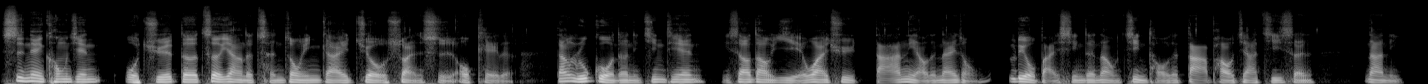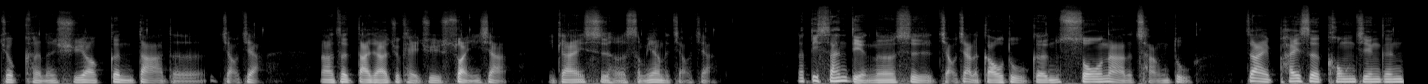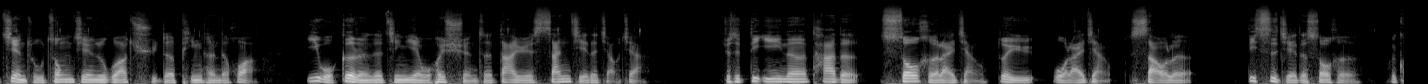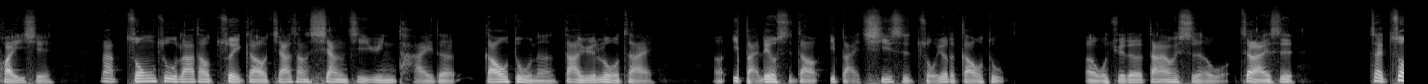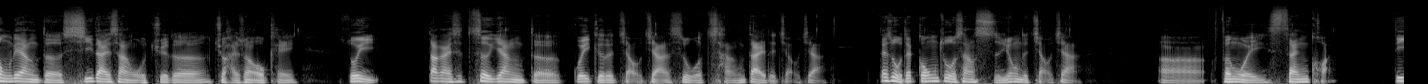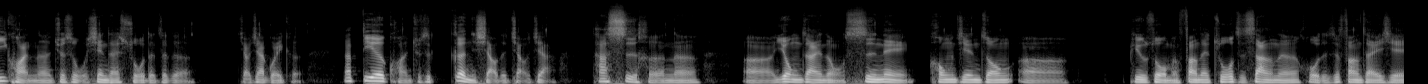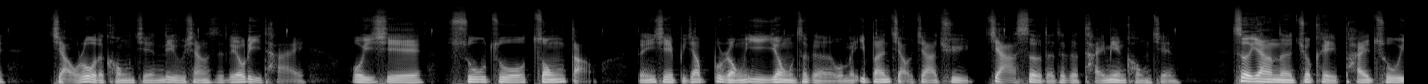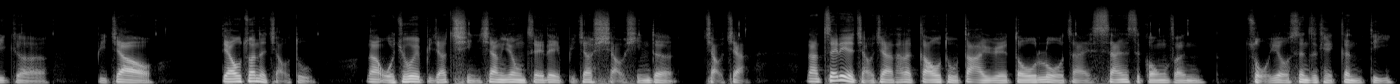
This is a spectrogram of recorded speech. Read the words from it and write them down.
室内空间，我觉得这样的承重应该就算是 OK 了。当如果呢，你今天你是要到野外去打鸟的那一种六百型的那种镜头的大炮加机身，那你就可能需要更大的脚架。那这大家就可以去算一下。你该适合什么样的脚架？那第三点呢，是脚架的高度跟收纳的长度。在拍摄空间跟建筑中间，如果要取得平衡的话，依我个人的经验，我会选择大约三节的脚架。就是第一呢，它的收合来讲，对于我来讲，少了第四节的收合会快一些。那中柱拉到最高，加上相机云台的高度呢，大约落在。呃，一百六十到一百七十左右的高度，呃，我觉得大概会适合我。再来是在重量的携带上，我觉得就还算 OK。所以大概是这样的规格的脚架是我常带的脚架。但是我在工作上使用的脚架，呃，分为三款。第一款呢，就是我现在说的这个脚架规格。那第二款就是更小的脚架，它适合呢，呃，用在那种室内空间中，呃，譬如说我们放在桌子上呢，或者是放在一些角落的空间，例如像是琉璃台或一些书桌中岛等一些比较不容易用这个我们一般脚架去架设的这个台面空间，这样呢就可以拍出一个比较。刁钻的角度，那我就会比较倾向用这类比较小型的脚架。那这类的脚架，它的高度大约都落在三十公分左右，甚至可以更低。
